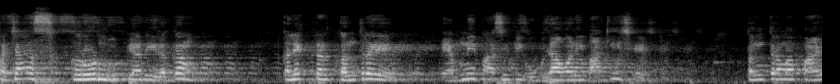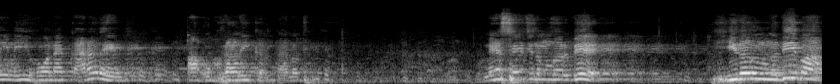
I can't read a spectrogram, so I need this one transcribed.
પચાસ કરોડ રૂપિયાની રકમ કલેક્ટર તંત્રએ એમની પાસેથી ઉઘરાવવાની બાકી છે. તંત્રમાં પાણી નહીં હોવાના કારણે આ ઉઘરાણી કરતા નથી. મેસેજ નંબર બે, હિરણ નદીમાં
